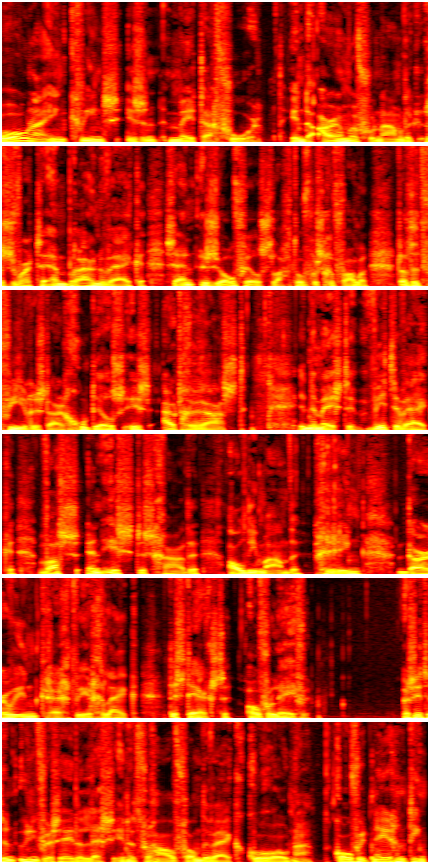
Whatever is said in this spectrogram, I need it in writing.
Corona in Queens is een metafoor. In de arme, voornamelijk zwarte en bruine wijken zijn zoveel slachtoffers gevallen dat het virus daar goeddeels is uitgeraasd. In de meeste witte wijken was en is de schade al die maanden gering. Darwin krijgt weer gelijk, de sterkste overleven. Er zit een universele les in het verhaal van de wijk Corona. COVID-19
